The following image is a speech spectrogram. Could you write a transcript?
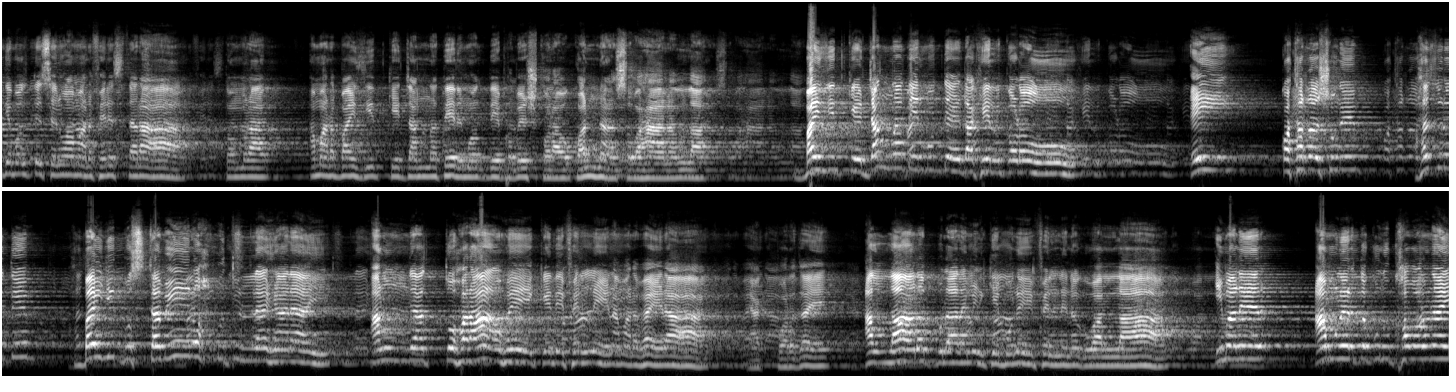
দিয়ে বলতেছেন, ও আমার ফেরেশতারা, তোমরা আমার বাইজিদকে জান্নাতের মধ্যে প্রবেশ করাও কন্যা, সুবহানাল্লাহ। বাইজিদকে জান্নাতের মধ্যে দাখিল করো। এই কথাটা শুনে হযরতে বাইজিদ বুস্তামি রহমতুল্লাহ আনন্দে আত্মহারা হয়ে কেঁদে ফেললেন আমার ভাইরা। এক পর্যায়ে আল্লাহ রব্বুল আলমিনকে বলে ফেললেন গো আল্লাহ, ইমানের আমলের তো কোনো খবর নাই।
